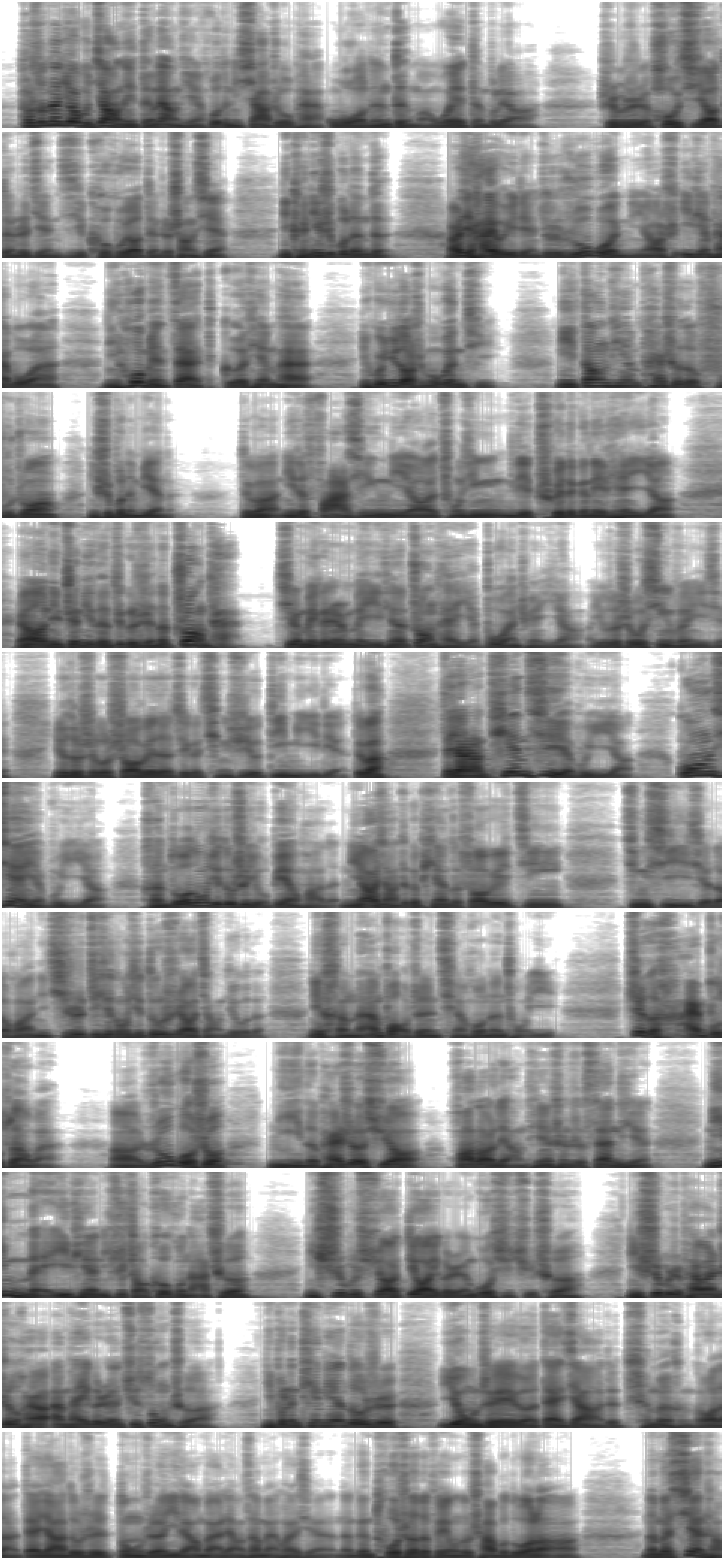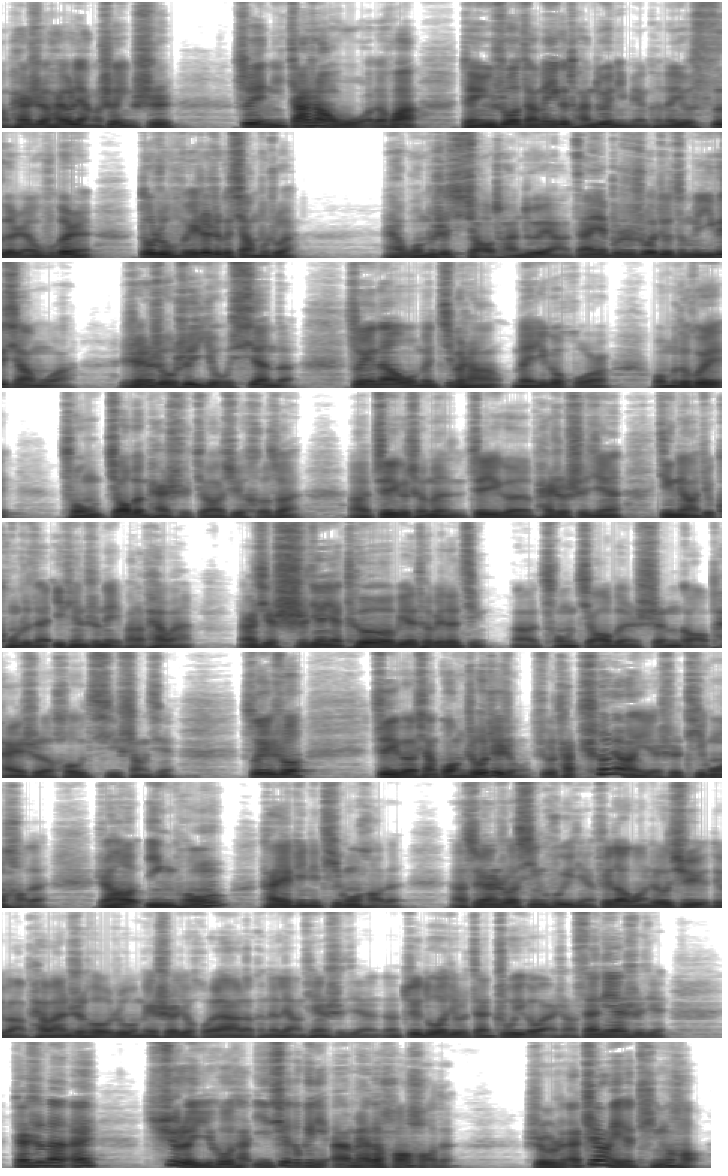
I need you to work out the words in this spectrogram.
他说那要不这样，你等两天，或者你下周拍，我能等吗？我也等不了啊，是不是？后期要等着剪辑，客户要等着上线，你肯定是不能等。而且还有一点就是，如果你要是一天拍不完，你后面再隔天拍。你会遇到什么问题？你当天拍摄的服装你是不能变的，对吧？你的发型你要重新，你得吹的跟那天一样。然后你整体的这个人的状态，其实每个人每一天的状态也不完全一样，有的时候兴奋一些，有的时候稍微的这个情绪就低迷一点，对吧？再加上天气也不一样，光线也不一样，很多东西都是有变化的。你要想这个片子稍微精精细一些的话，你其实这些东西都是要讲究的，你很难保证前后能统一。这个还不算完啊！如果说你的拍摄需要花到两天甚至三天，你每一天你去找客户拿车，你是不是需要调一个人过去取车？你是不是拍完之后还要安排一个人去送车？你不能天天都是用这个代驾，这成本很高的，代驾都是动辄一两百、两三百块钱，那跟拖车的费用都差不多了啊。那么现场拍摄还有两个摄影师，所以你加上我的话，等于说咱们一个团队里面可能有四个人、五个人都是围着这个项目转。哎，我们是小团队啊，咱也不是说就这么一个项目啊。人手是有限的，所以呢，我们基本上每一个活儿，我们都会从脚本开始就要去核算啊，这个成本，这个拍摄时间，尽量就控制在一天之内把它拍完，而且时间也特别特别的紧啊，从脚本审稿、拍摄、后期上线，所以说，这个像广州这种，就是它车辆也是提供好的，然后影棚它也给你提供好的啊，虽然说辛苦一点，飞到广州去，对吧？拍完之后如果没事就回来了，可能两天时间，那最多就是再住一个晚上，三天时间，但是呢，哎。去了以后，他一切都给你安排的好好的，是不是？哎，这样也挺好。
